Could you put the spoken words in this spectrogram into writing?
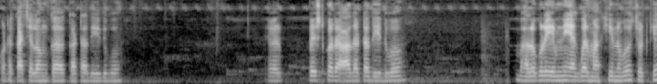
কটা কাঁচা লঙ্কা কাটা দিয়ে দেব। এবার পেস্ট করা আদাটা দিয়ে দেবো। ভালো করে এমনি একবার মাখিয়ে নেব চটকে।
